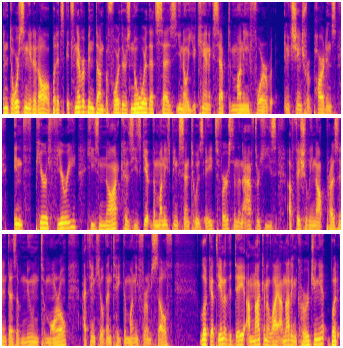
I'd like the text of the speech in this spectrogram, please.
endorsing it at all, but it's it's never been done before. There's nowhere that says you know you can't accept money for in exchange for pardons. In th- pure theory, he's not because he's give the money's being sent to his aides first, and then after he's officially not president as of noon tomorrow, I think he'll then take the money for himself. Look, at the end of the day, I'm not gonna lie, I'm not encouraging it, but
